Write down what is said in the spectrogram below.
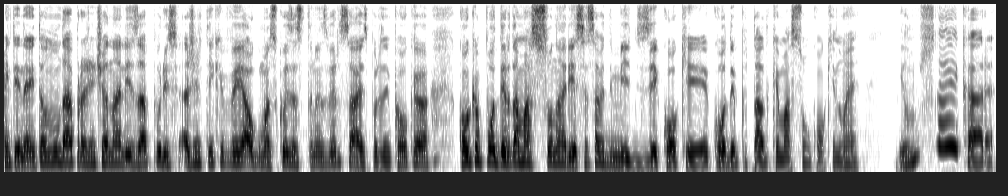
Entendeu? Então não dá pra gente analisar por isso. A gente tem que ver algumas coisas transversais. Por exemplo, qual que é, qual que é o poder da maçonaria? Você sabe me dizer qual, que, é, qual deputado que é maçom, qual que não é? Eu não sei, cara.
